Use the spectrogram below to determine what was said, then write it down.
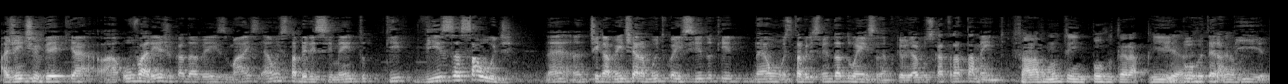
a gente vê que a, o varejo cada vez mais é um estabelecimento que visa saúde. Né? Antigamente era muito conhecido que né, um estabelecimento da doença, né? porque eu ia buscar tratamento. Falava muito em empurro-terapia. Empurro-terapia. Né?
